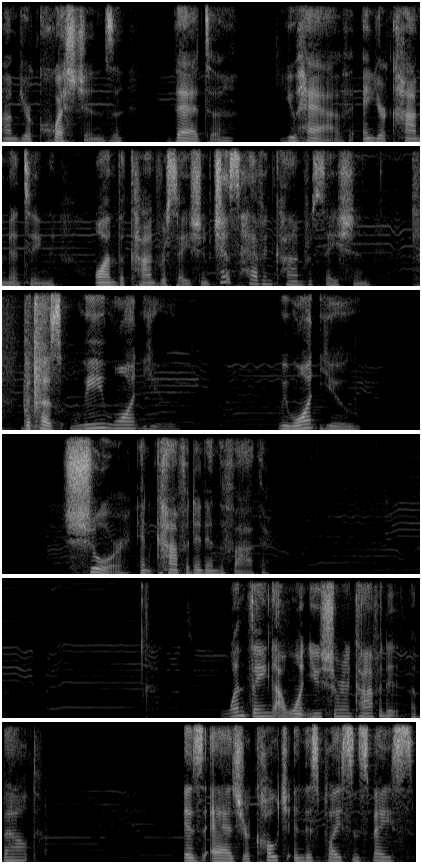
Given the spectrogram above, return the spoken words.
um, your questions that uh, you have and you're commenting on the conversation. Just having conversation because we want you, we want you sure and confident in the Father. One thing I want you sure and confident about is as your coach in this place and space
